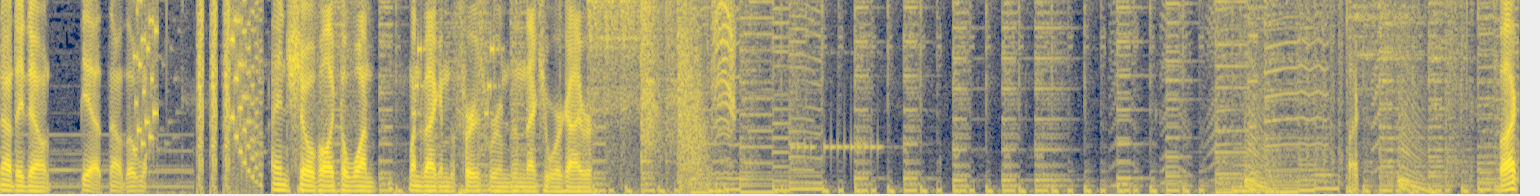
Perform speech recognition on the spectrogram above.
no, they don't. Yeah, no, the didn't show up like the one one back in the first room didn't actually work either. Fuck?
